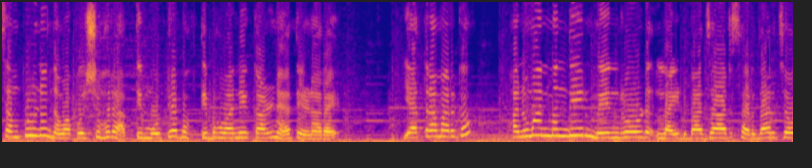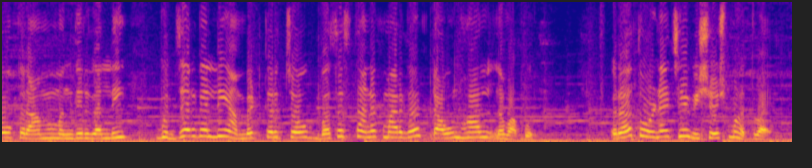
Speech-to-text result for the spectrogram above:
संपूर्ण नवापूर शहरात ती मोठ्या भक्तिभावाने करण्यात येणार आहे. यात्रा मार्ग हनुमान मंदिर मेन रोड लाइट बाजार सरदार चौक राम मंदिर गल्ली गुज्जर गल्ली आंबेडकर चौक बसस्थानक मार्ग टाउन हॉल नवापूर. रथ ओढण्याचे विशेष महत्त्व आहे.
